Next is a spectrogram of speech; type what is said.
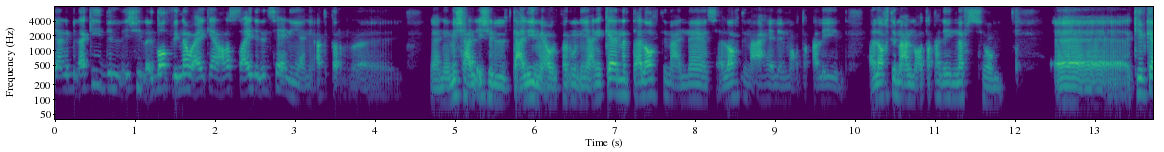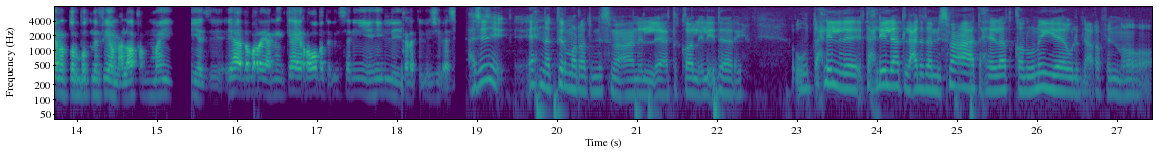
يعني بالأكيد الشيء الإضافي النوعي كان على الصعيد الإنساني يعني أكثر يعني مش على الشيء التعليمي أو القانوني. يعني كانت علاقتي مع الناس علاقتي مع أهل المعتقلين علاقتي مع المعتقلين نفسهم. آه كيف كانت تربطني فيهم؟ علاقة مميزة هذا برا يعني هاي الروابط الإنسانية هي اللي كانت الشيء الاساسي عزيزي إحنا كثير مرات بنسمع عن الاعتقال الإداري وتحليل تحليلات اللي عادة بنسمعها تحليلات قانونية واللي بنعرف إنه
